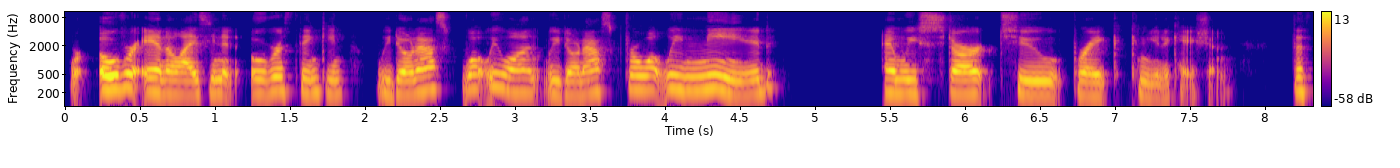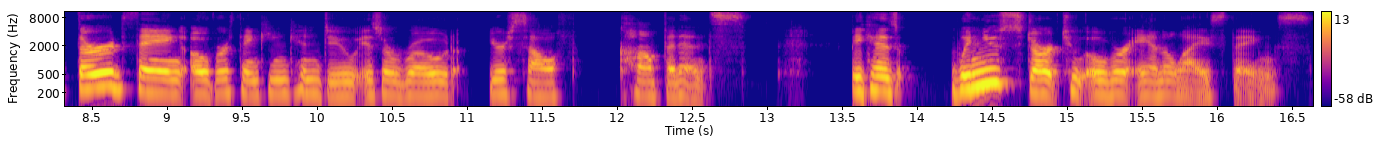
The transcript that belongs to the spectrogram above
we're over analyzing and overthinking, we don't ask what we want, we don't ask for what we need, and we start to break communication. The third thing overthinking can do is erode your self confidence. Because when you start to overanalyze things,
